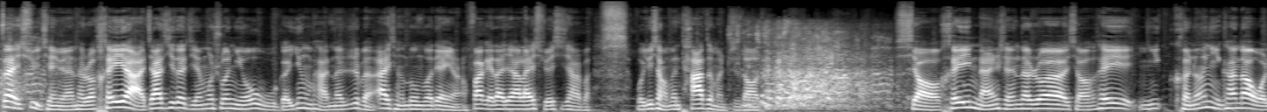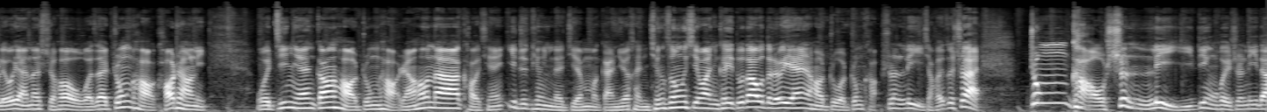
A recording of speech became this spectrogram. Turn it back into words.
再续前缘，他说黑呀，佳期的节目说你有五个硬盘的日本爱情动作电影，发给大家来学习一下吧。我就想问他怎么知道的。小黑男神，他说小黑，你可能你看到我留言的时候，我在中考考场里。我今年刚好中考，然后呢，考前一直听你的节目，感觉很轻松。希望你可以读到我的留言，然后祝我中考顺利。小黑最帅，中考顺利，一定会顺利的，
